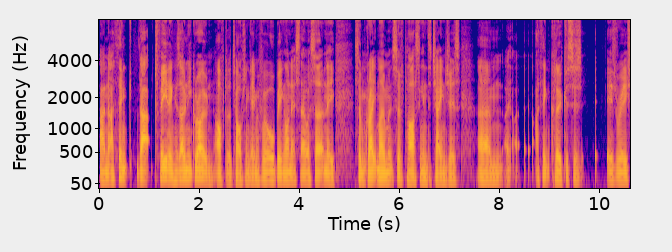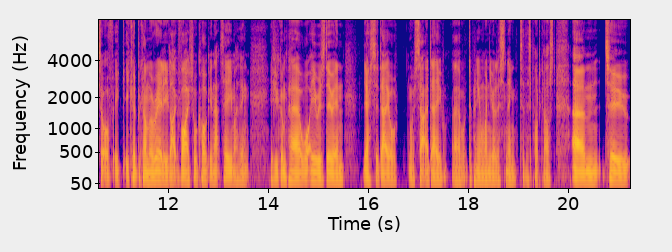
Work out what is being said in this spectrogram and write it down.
And I think that feeling has only grown after the Charlton game. If we're all being honest, there were certainly some great moments of passing interchanges. Um, I, I- think Clucas is is really sort of he, he could become a really like vital cog in that team. I think if you compare what he was doing yesterday or, or Saturday, uh, depending on when you're listening to this podcast, um, to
